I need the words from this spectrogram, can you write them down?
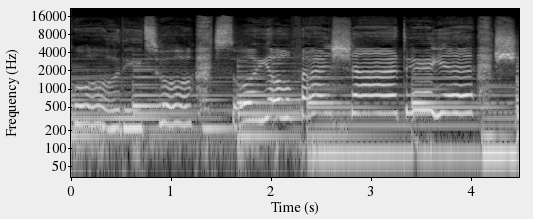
过的错，所有犯下的业，是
